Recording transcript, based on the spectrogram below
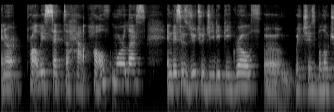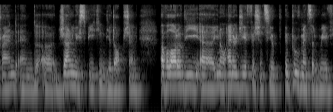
and are probably set to halve more or less. And this is due to GDP growth, um, which is below trend, and uh, generally speaking, the adoption of a lot of the uh, you know energy efficiency improvements that we've,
